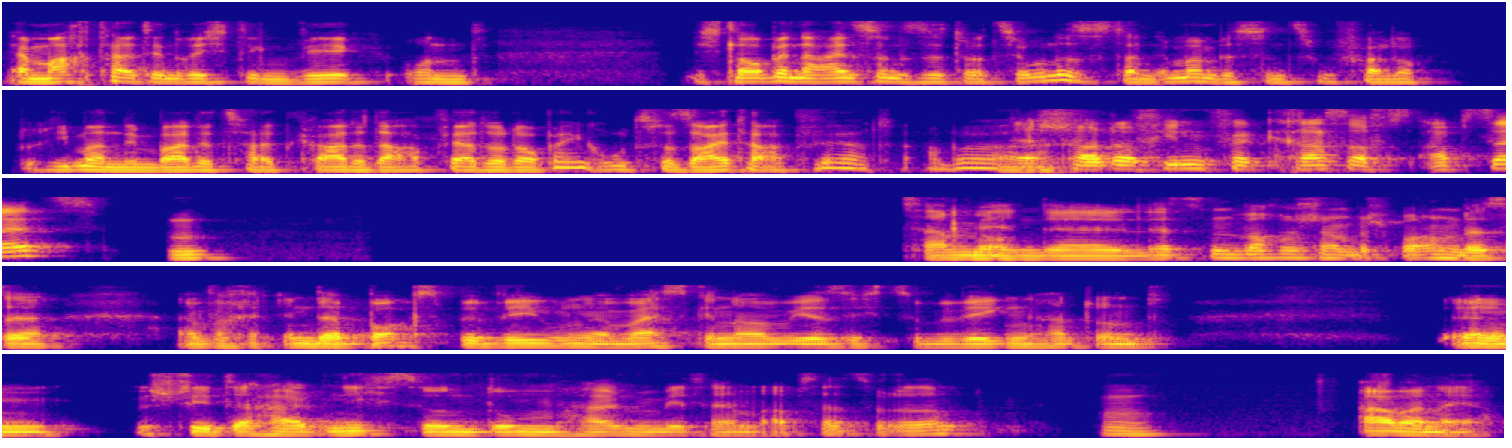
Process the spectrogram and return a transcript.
er macht halt den richtigen Weg und ich glaube, in einer einzelnen Situation ist es dann immer ein bisschen Zufall, ob Riemann den Ball jetzt halt gerade da abwehrt oder ob er ihn gut zur Seite abwehrt. Aber er schaut auf jeden Fall krass aufs Abseits. Hm? Das haben wir in der letzten Woche schon besprochen, dass er einfach in der Boxbewegung, er weiß genau, wie er sich zu bewegen hat und ähm, steht da halt nicht so einen dummen halben Meter im Absatz oder so. Hm. Aber naja.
